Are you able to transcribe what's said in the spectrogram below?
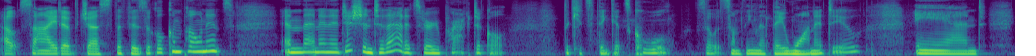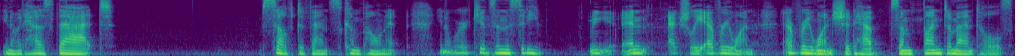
outside of just the physical components. And then in addition to that, it's very practical. The kids think it's cool, so it's something that they want to do. And, you know, it has that self defense component, you know, where kids in the city and actually everyone, everyone should have some fundamentals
